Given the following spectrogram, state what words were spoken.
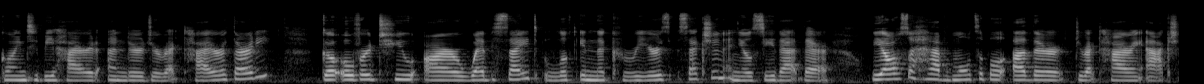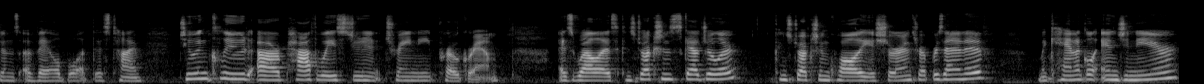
going to be hired under Direct Hire Authority. Go over to our website, look in the careers section, and you'll see that there. We also have multiple other direct hiring actions available at this time, to include our Pathway Student Trainee Program, as well as construction scheduler, construction quality assurance representative, mechanical engineer,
